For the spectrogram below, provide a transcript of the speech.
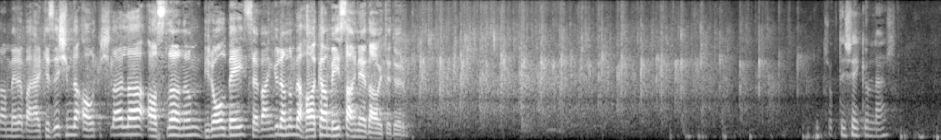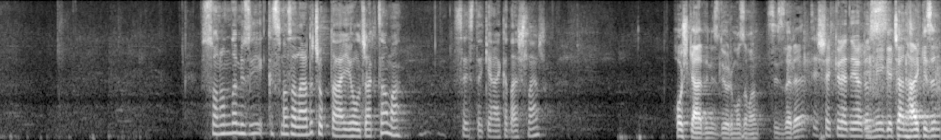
Merhaba herkese. Şimdi alkışlarla Aslı Hanım, Birol Bey, Sevengül Hanım ve Hakan Bey'i sahneye davet ediyorum. Çok teşekkürler. Sonunda müziği kısmasalardı çok daha iyi olacaktı ama sesteki arkadaşlar. Hoş geldiniz diyorum o zaman sizlere. Teşekkür ediyoruz. Emeği geçen herkesin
